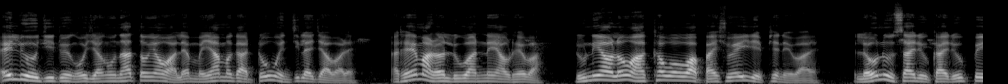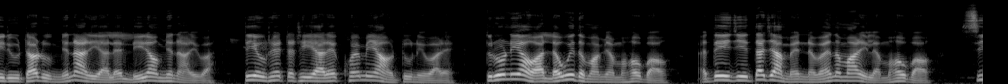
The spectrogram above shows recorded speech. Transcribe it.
အဲ့လူအုပ်ကြီးတွင်ကိုရန်ကုန်သား၃ယောက်ကလည်းမရမကတိုးဝင်ကြည့်လိုက်ကြပါတယ်အထဲမှာတော့လူက2ယောက်တည်းပါလူ2ယောက်လုံးကခက်ဝက်ဝက်ဘိုက်ရွှဲကြီးတွေဖြစ်နေပါတယ်အလုံးတူစိုက်တူကြိုက်တူပေတူဓာတ်တူမျက်နှာတွေကလည်း၄တောင်မျက်နှာတွေပါတရုတ်ထဲတထရတဲ့ခွဲမရအောင်တူနေပါတယ်သူတို့နှစ်ယောက်ကလက်ဝိသမားများမဟုတ်ပါဘူးအသေးကြီးတက်ကြမဲ့နဗန်းသမားတွေလည်းမဟုတ်ပါဘူးစီ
